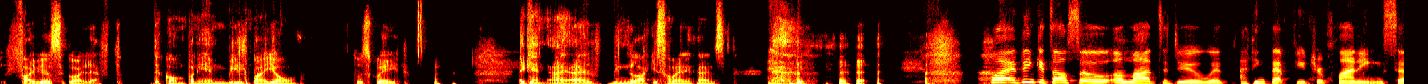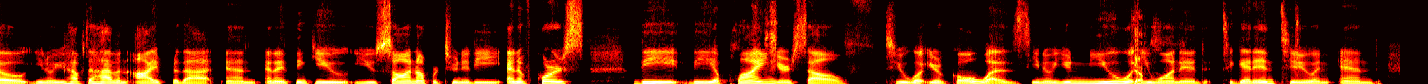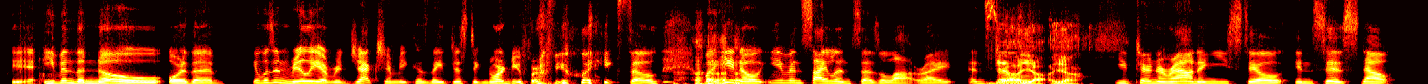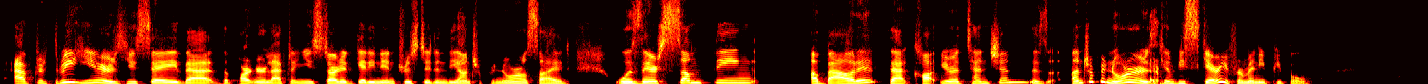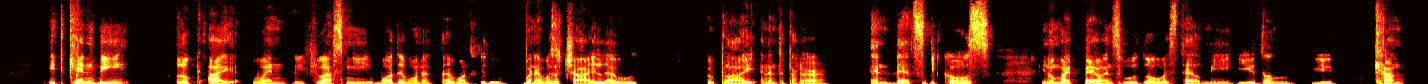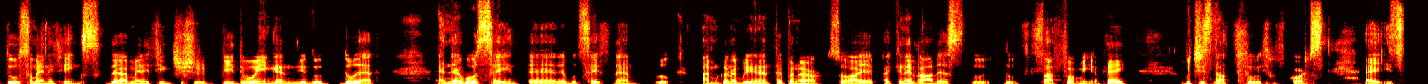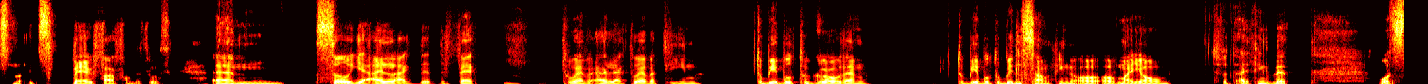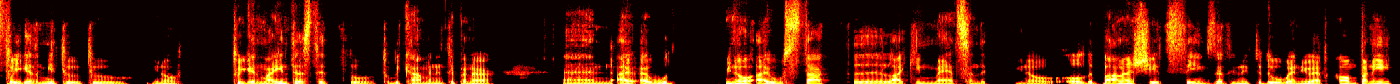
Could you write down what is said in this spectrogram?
five years ago i left the company and built my own. It was great. Again I, i've been lucky so many times well, I think it's also a lot to do with I think that future planning. So, you know, you have to have an eye for that. And and I think you you saw an opportunity. And of course the the applying yourself to what your goal was you know you knew what yep. you wanted to get into and and even the no or the it wasn't really a rejection because they just ignored you for a few weeks. So but you know even silence says a lot right? And so yeah yeah yeah you turn around and you still insist. Now, after three years, you say that the partner left and you started getting interested in the entrepreneurial side. Was there something about it that caught your attention? Is entrepreneurs can be scary for many people. It can be. Look, I when if you ask me what I wanted I wanted to do when I was a child, I would apply an entrepreneur. And that's because you know, my parents would always tell me, you don't, you can't do so many things. There are many things you should be doing and you do do that. And they was saying, uh, they would say to them, look, I'm going to be an entrepreneur. So I, I can have others do, do stuff for me. Okay. Which is not truth, of course. Uh, it's, it's very far from the truth. Um, so yeah, I like the, the fact to have, I like to have a team to be able to grow them, to be able to build something of, of my own so I think that what's triggered me to to you know triggered my interest to to become an entrepreneur, and I, I would you know I would start uh, liking maths and the you know all the balance sheets things that you need to do when you have a company,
